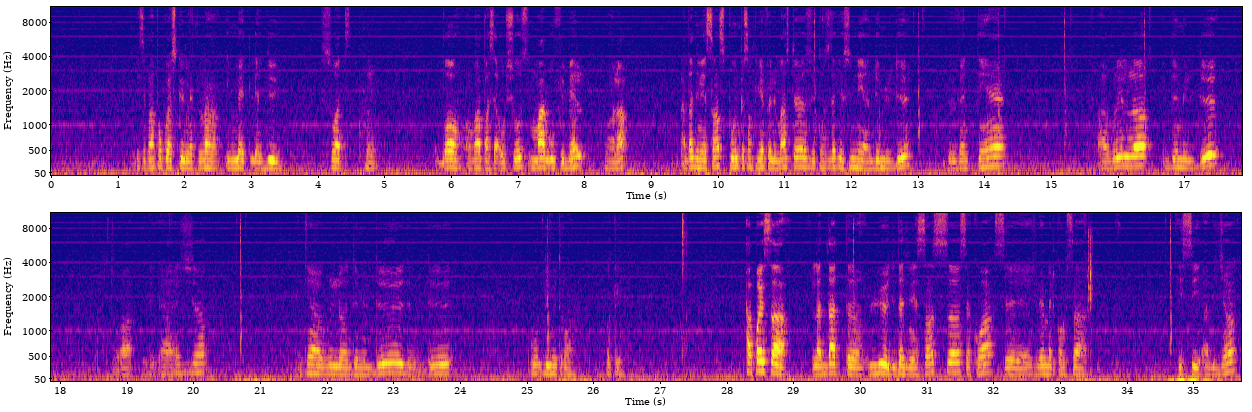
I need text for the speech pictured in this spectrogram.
Je sais pas pourquoi est-ce que maintenant ils mettent les deux. Soit. Hmm. Bon, on va passer à autre chose. Mâle ou femelle. Voilà. La date de naissance pour une personne qui vient faire le master, je considère que je suis né en 2002, le 21 avril 2002. 3 dégage. 21 avril 2002, 2002 ou 2003. Ok. Après ça, la date, lieu de date de naissance, c'est quoi? C'est, je vais mettre comme ça ici Abidjan.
